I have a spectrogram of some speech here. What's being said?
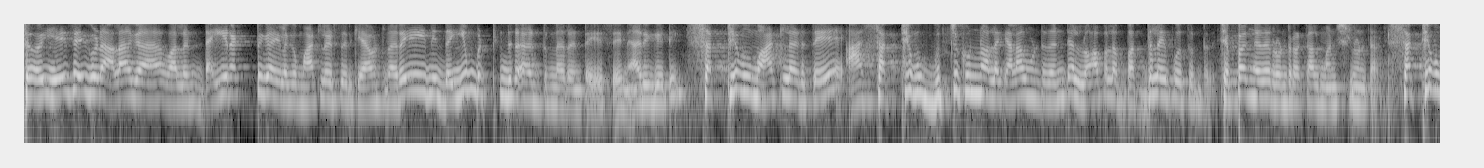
సో ఏసై కూడా అలాగా వాళ్ళని డైరెక్ట్గా ఇలాగ మాట్లాడేసరికి ఏమంటున్నారు ఏ నీ దయ్యం పట్టిందిరా అంటున్నారంట ఏసైని. అరిగేటి సత్యము మాట్లాడితే ఆ సత్యము గుచ్చుకున్న వాళ్ళకి ఎలా ఉంటదంటే లోపల బద్దలైపోతుంటది. చెప్పాం కదా రెండు రకాల మనుషులు ఉంటారు సత్యము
